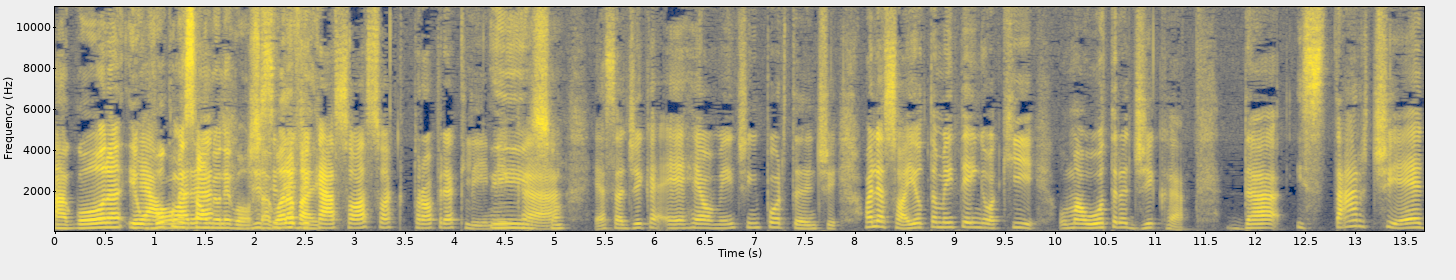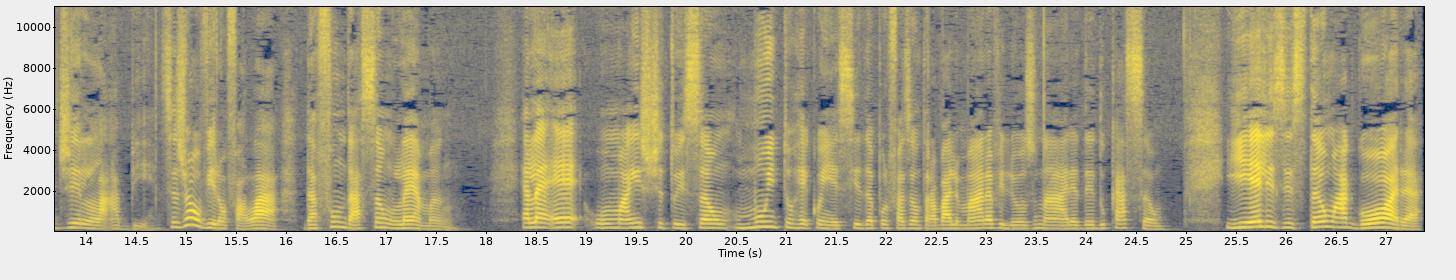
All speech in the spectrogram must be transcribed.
Agora eu É vou começar o meu negócio. De Agora se vai. dedicar só à sua própria clínica. Isso. Essa dica é realmente importante. Olha só, eu também tenho aqui uma outra dica da Start Ed Lab. Vocês já ouviram falar da Fundação Lehman? Ela é uma instituição muito reconhecida por fazer um trabalho maravilhoso na área da educação. E eles estão agora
